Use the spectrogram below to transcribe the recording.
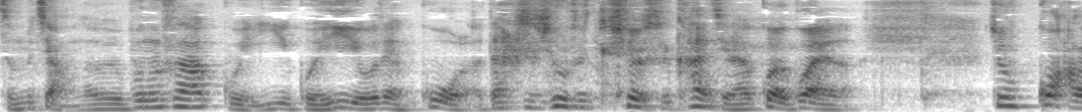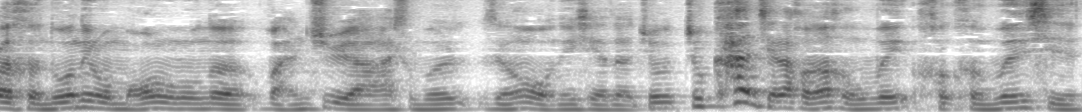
怎么讲呢？也不能说它诡异，诡异有点过了，但是就是确实看起来怪怪的，就挂了很多那种毛茸茸的玩具啊，什么人偶那些的，就就看起来好像很温很很温馨，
